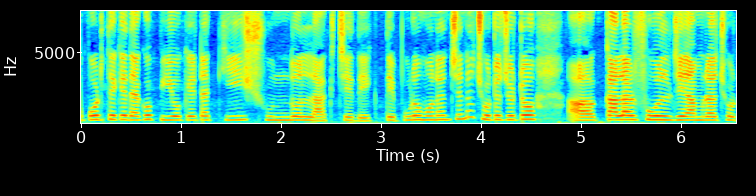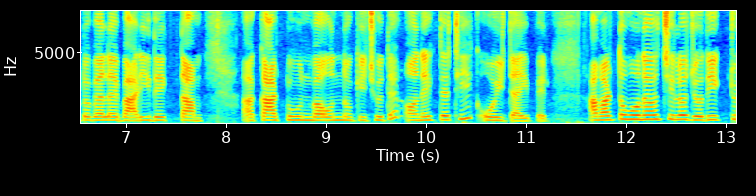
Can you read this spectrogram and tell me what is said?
ওপর থেকে দেখো পিওকেটা কি সুন্দর লাগছে দেখতে। পুরো মনে হচ্ছে না ছোট ছোট কালারফুল যে আমরা ছোটোবেলায় বাড়ি দেখতাম কার্টুন বা অন্য কিছুতে, অনেকটা ঠিক ওই টাইপের আমার তো মনে হচ্ছিল যদি একটু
